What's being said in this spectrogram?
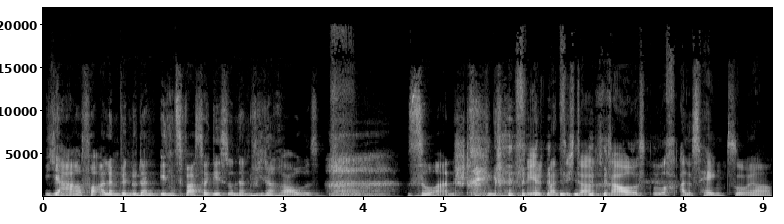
Ja, vor allem, wenn du dann ins Wasser gehst und dann wieder raus. So anstrengend. Wählt man sich da raus. Uch, alles hängt so, ja.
